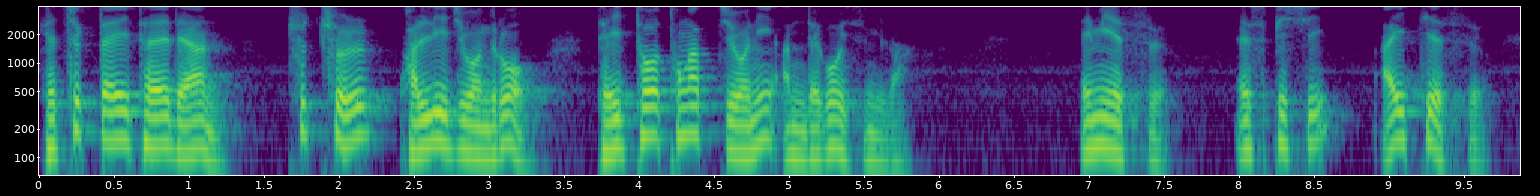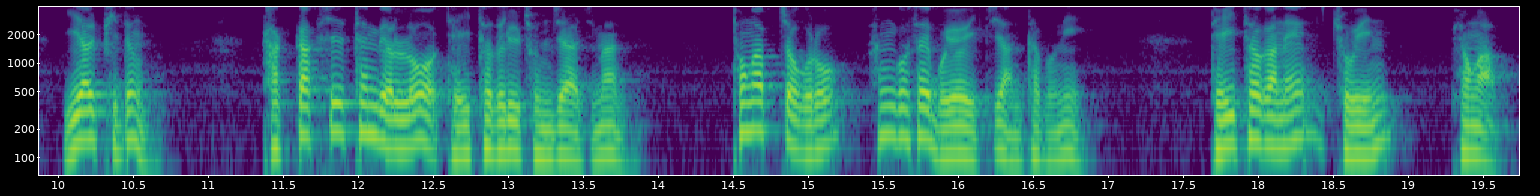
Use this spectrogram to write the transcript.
계측 데이터에 대한 추출, 관리 지원으로 데이터 통합 지원이 안 되고 있습니다. MES, SPC, ITS, ERP 등 각각 시스템별로 데이터들이 존재하지만 통합적으로 한 곳에 모여 있지 않다 보니 데이터 간의 조인, 병합,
